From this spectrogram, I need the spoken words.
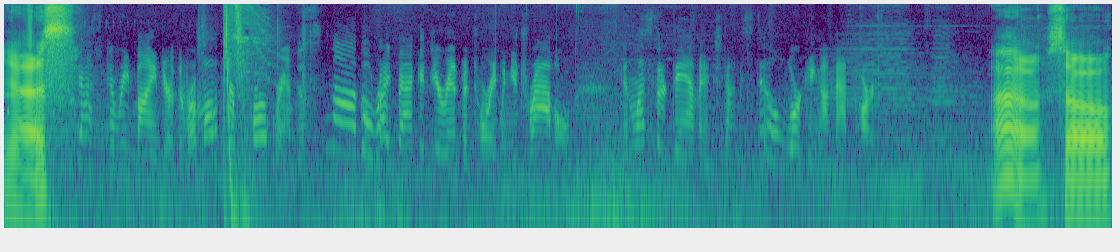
Yes. Just a reminder, the remotes are programmed to snuggle right back into your inventory when you travel. Unless they're damaged. I'm still working on that part. Oh, so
